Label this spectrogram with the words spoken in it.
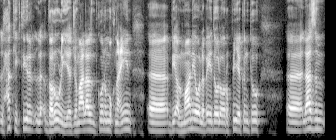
الحكي كثير ضروري يا جماعة لازم تكونوا مقنعين آه بألمانيا ولا بأي دولة أوروبية. كنتوا آه لازم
